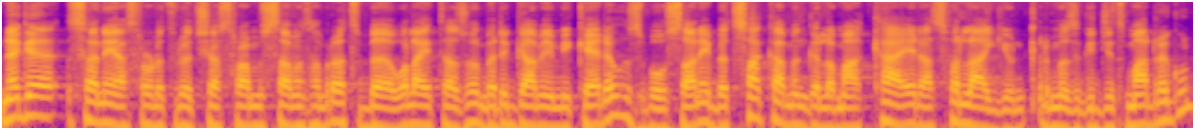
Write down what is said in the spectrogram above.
ነገ ሰኔ 12 2015 ዓ ም በወላይታ ዞን በድጋሚ የሚካሄደው ህዝበ ውሳኔ በተሳካ መንገድ ለማካሄድ አስፈላጊውን ቅድመ ዝግጅት ማድረጉን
